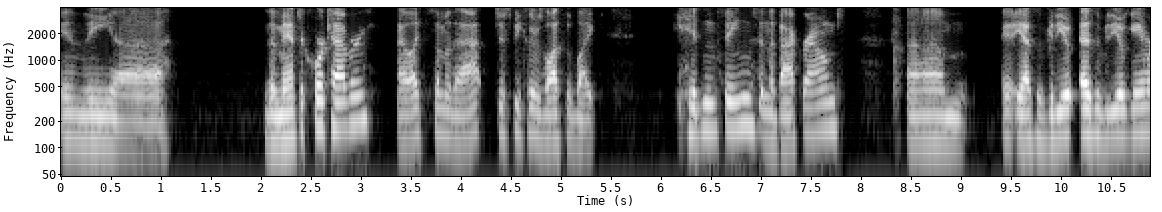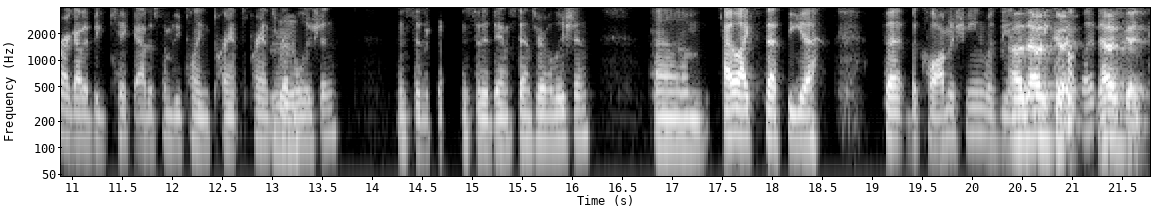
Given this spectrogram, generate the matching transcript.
in the uh, the Manticore Tavern. I liked some of that just because there was lots of like hidden things in the background. Um, yeah, as a video as a video gamer, I got a big kick out of somebody playing Prance Prance Mhm. Revolution instead of instead of Dance Dance Revolution. Um, I liked that the uh, that the claw machine was the Oh, that was good. That was good.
